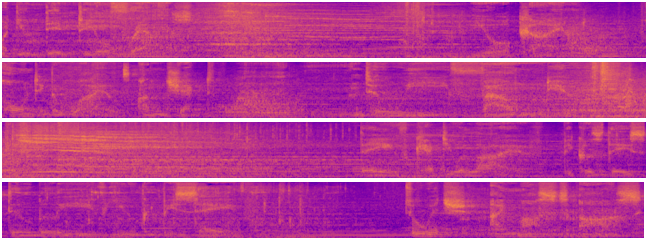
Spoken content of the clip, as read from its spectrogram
what you did to your friends. Your kind, haunting the wilds unchecked until we found you. They've kept you alive because they still believe you could be saved. To which I must ask,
